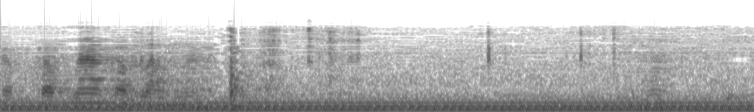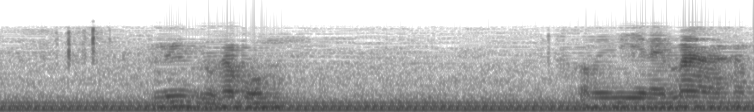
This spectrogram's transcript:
กับกับหน้ากับหลังนะครับลื่นอยู่ครับผม ก็ไม่มีอะไรมากครับ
